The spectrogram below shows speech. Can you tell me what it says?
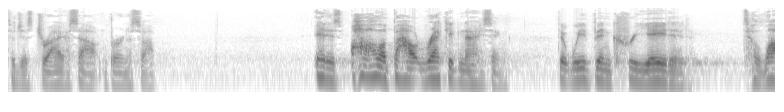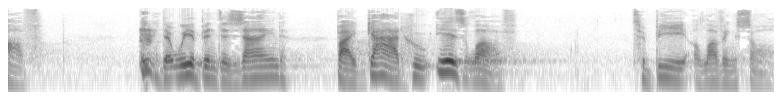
to just dry us out and burn us up. It is all about recognizing that we've been created to love, that we have been designed by God, who is love, to be a loving soul,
